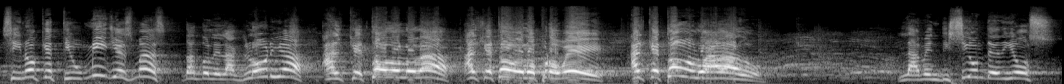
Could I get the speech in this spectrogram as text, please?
sino que te humilles más dándole la gloria al que todo lo da, al que todo lo provee, al que todo lo ha dado. La bendición de Dios,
